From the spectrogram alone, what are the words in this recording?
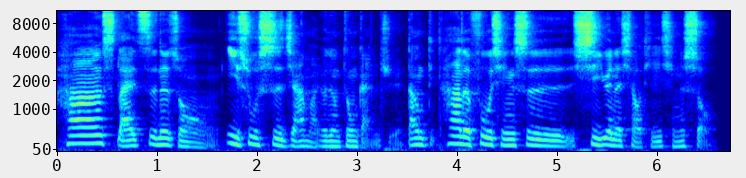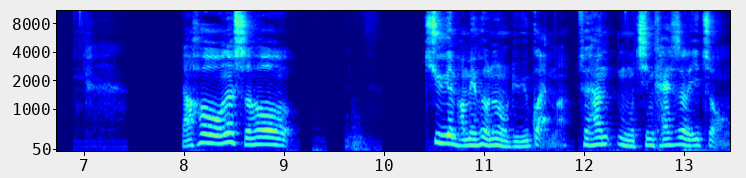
他是来自那种艺术世家嘛，有种这种感觉。当他的父亲是戏院的小提琴手，然后那时候剧院旁边会有那种旅馆嘛，所以他母亲开设了一种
